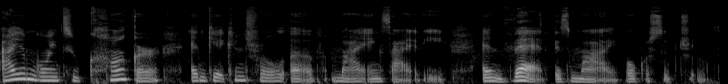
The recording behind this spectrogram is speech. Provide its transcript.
I am going to conquer and get control of my anxiety, and that is my okra soup truth.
